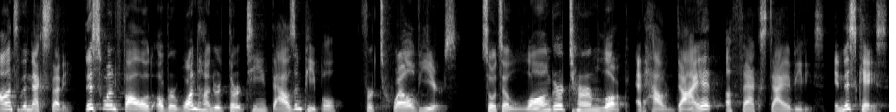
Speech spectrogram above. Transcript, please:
On to the next study. This one followed over 113,000 people for 12 years. So it's a longer term look at how diet affects diabetes. In this case,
